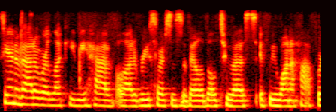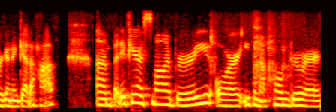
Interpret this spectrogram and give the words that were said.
Sierra Nevada, we're lucky we have a lot of resources available to us. If we want a hop, we're going to get a hop. Um, but if you're a smaller brewery or even a home brewer,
